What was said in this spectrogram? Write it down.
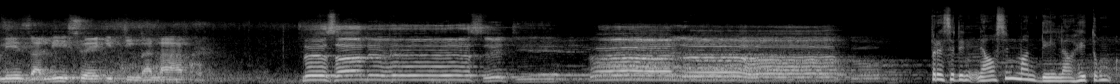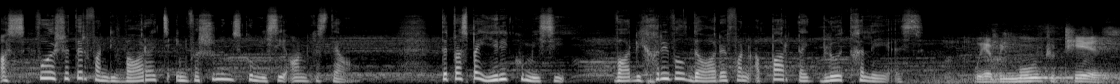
Lizaliswe idinga lakho. Lizaliswe idinga lakho. President Nelson Mandela het hom as voorsitter van die Waarheids- en Versoeningskommissie aangestel. Dit was by hierdie kommissie waar die gruweldade van apartheid blootgelê is. We have been moved to tears.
